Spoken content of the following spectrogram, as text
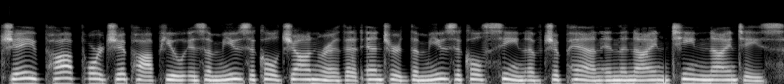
J-pop or J-popu is a musical genre that entered the musical scene of Japan in the 1990s.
